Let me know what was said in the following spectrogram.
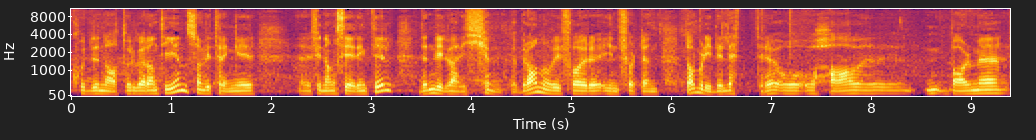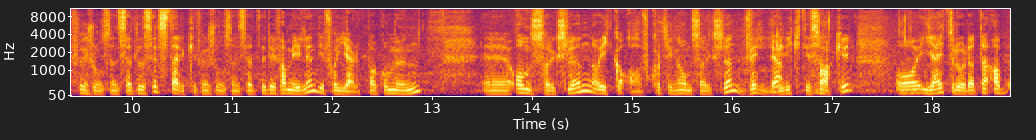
koordinatorgarantien som vi trenger Eh, finansiering til, den vil være kjempebra når vi får innført den. Da blir det lettere å, å ha eh, barn med funksjonsnedsettelser, sterke funksjonsnedsettelser i familien. De får hjelp av kommunen. Eh, omsorgslønn og ikke avkorting av omsorgslønn. Veldig ja. viktige saker. Og jeg tror at ab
